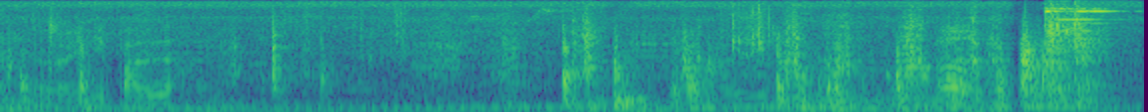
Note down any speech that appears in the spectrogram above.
Orang ini parah. Eh,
